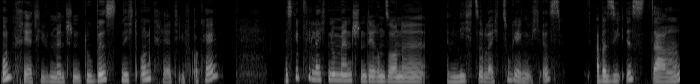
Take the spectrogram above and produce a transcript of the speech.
unkreativen Menschen. Du bist nicht unkreativ, okay? Es gibt vielleicht nur Menschen, deren Sonne nicht so leicht zugänglich ist, aber sie ist da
